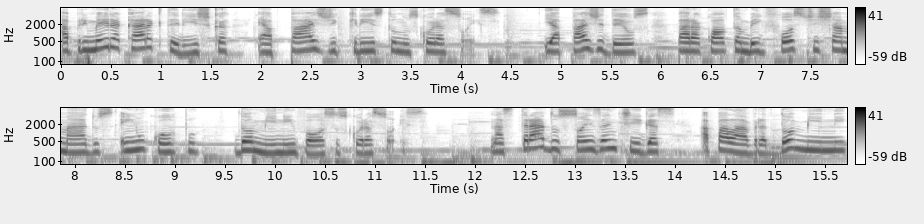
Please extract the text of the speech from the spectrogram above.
A primeira característica é a paz de Cristo nos corações, e a paz de Deus, para a qual também fostes chamados em um corpo, domine em vossos corações. Nas traduções antigas, a palavra domine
